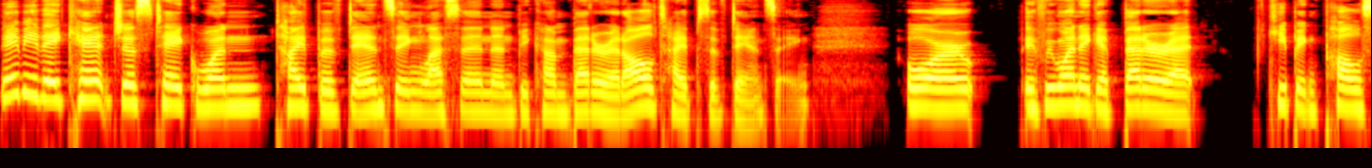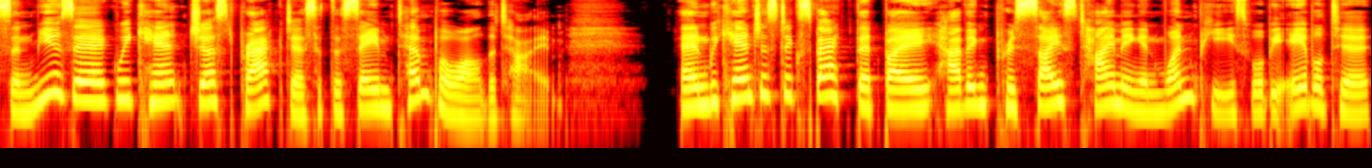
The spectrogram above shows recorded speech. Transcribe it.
maybe they can't just take one type of dancing lesson and become better at all types of dancing. Or if we want to get better at keeping pulse and music, we can't just practice at the same tempo all the time. And we can't just expect that by having precise timing in one piece, we'll be able to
